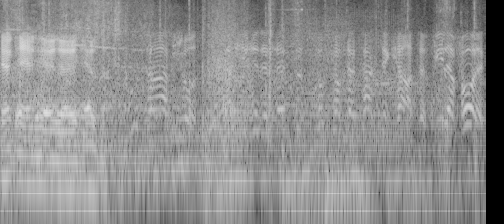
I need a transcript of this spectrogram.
R, R, R, R, R. Guter Abschuss. Markiere den Rest des Trupps auf der Taktikkarte. Viel Erfolg.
